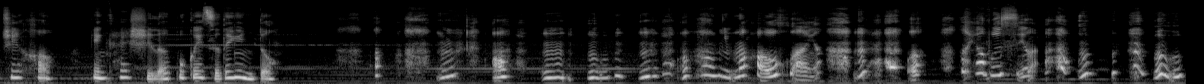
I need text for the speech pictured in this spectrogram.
之后，便开始了不规则的运动。嗯，哦，嗯嗯嗯嗯，你们好坏呀！嗯我要不行了。嗯嗯嗯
